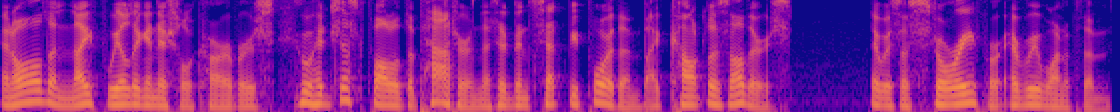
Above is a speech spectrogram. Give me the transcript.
and all the knife wielding initial carvers who had just followed the pattern that had been set before them by countless others. There was a story for every one of them.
